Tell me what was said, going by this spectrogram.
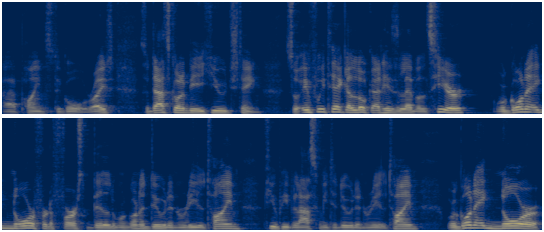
uh, points to go, right? So that's going to be a huge thing. So if we take a look at his levels here, we're going to ignore for the first build. We're going to do it in real time. A few people ask me to do it in real time. We're going to ignore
